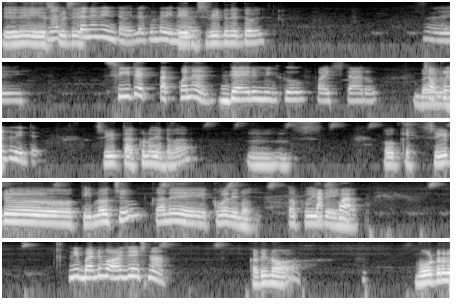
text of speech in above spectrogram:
ఏది ఏ స్వీట్ నచ్చితేనే తింటది లేకుంటే ఏం తినదు స్వీట్ తింటుంది? అది స్వీట్ తక్కువనే Dairy Milk Five Star chocolate తింటది. స్వీట్ తక్కువనే తింటుందా? మ్మ్. ఓకే స్వీట్ తినొచ్చు కానీ ఎక్కువ తినొద్దు. తక్కువ తింటే ఏం తక్కువ. కాదు. నీ బండి వాష్ చేసిన? కడిగినావా? మోటార్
